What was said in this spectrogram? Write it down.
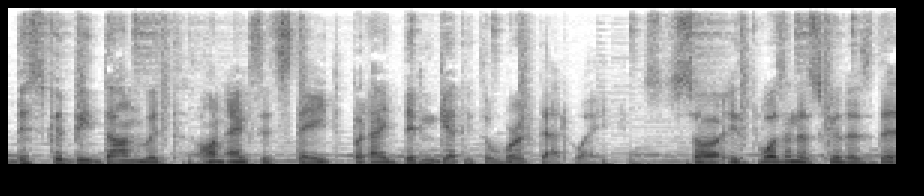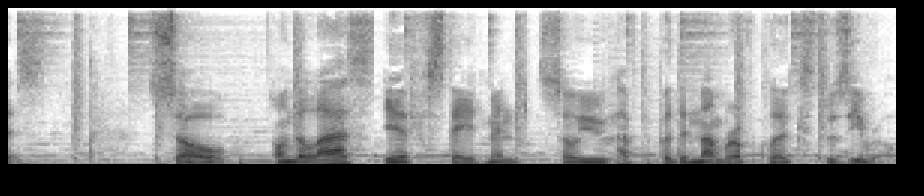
this could be done with on exit state, but I didn't get it to work that way, so it wasn't as good as this. So, on the last if statement, so you have to put the number of clicks to zero.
